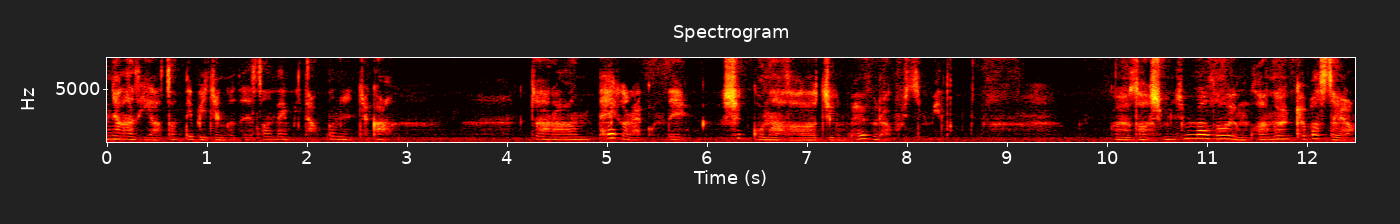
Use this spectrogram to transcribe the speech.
안녕하세요. 썬TV 친구들 썬입니다. 오늘 제가 짜란 팩을 할 건데 씻고 나서 지금 팩을 하고 있습니다. 그래서 심심해서 영상을 켜봤어요.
